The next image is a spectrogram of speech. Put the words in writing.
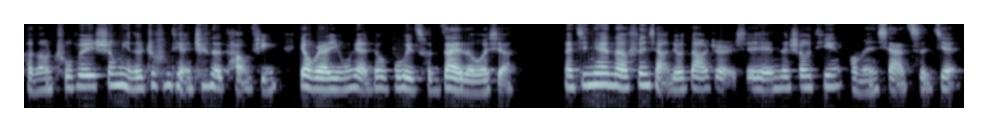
可能除非生命的终点真的躺平，要不然永远都不会存在的。我想。那今天的分享就到这儿，谢谢您的收听，我们下次见。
